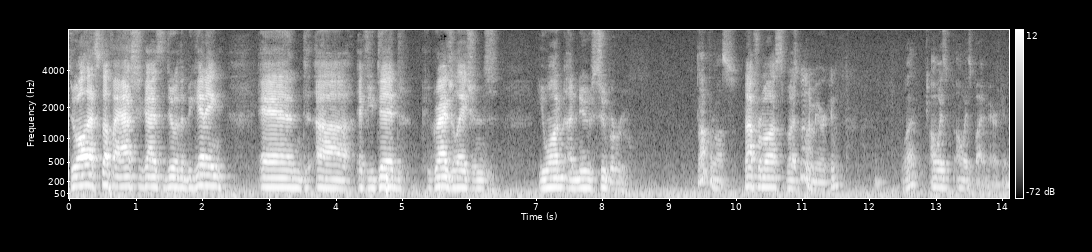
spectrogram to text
do all that stuff I asked you guys to do in the beginning, and uh, if you did, congratulations, you won a new Subaru. Not from us. Not from us, but It's not American. What? Always, always buy American.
